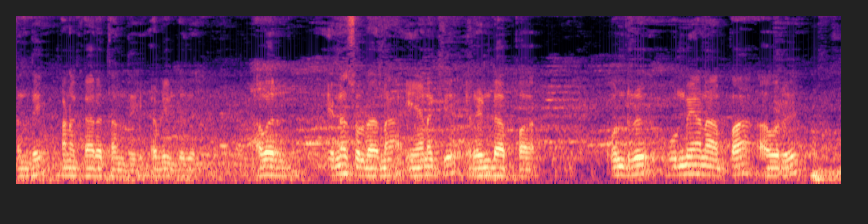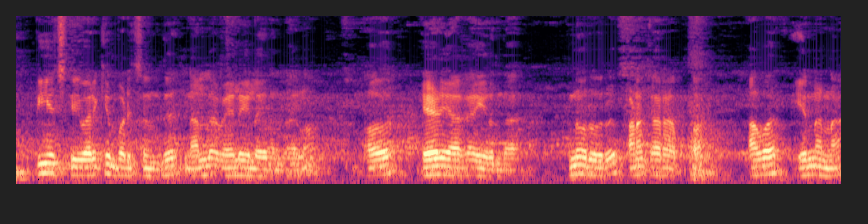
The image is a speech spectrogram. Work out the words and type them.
தந்தை பணக்கார தந்தை அப்படின்றது. அவர் என்ன சொல்கிறாருன்னா எனக்கு ரெண்டு அப்பா. ஒன்று உண்மையான அப்பா அவர் பிஹெச்டி வரைக்கும் படிச்சிருந்து நல்ல வேலையில் இருந்தாலும் அவர் ஏழையாக இருந்தார். இன்னொரு ஒரு பணக்கார அப்பா. அவர் என்னென்னா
